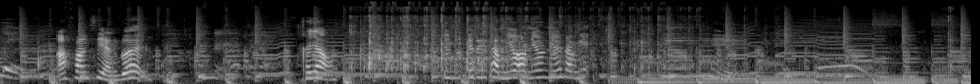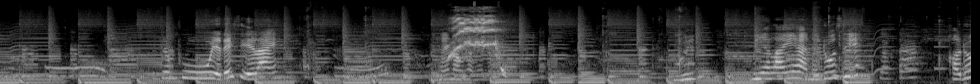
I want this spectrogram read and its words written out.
เจ๋งอะฟังเสียงด้วยไหนอะขยับเขย่าจึงกระดิทำนิ้วเอานิ้วนิ้วทำงี้ ชมพูอยากได้สีอะไรเดี๋ยวให้น้องทำให้น้องอุ๊ยมีอะไรอะไหนดูสิลักตาขอดู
